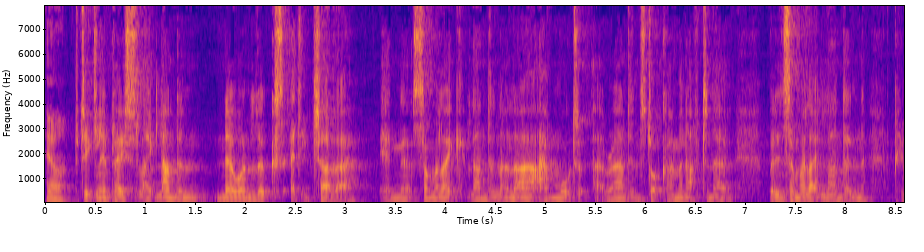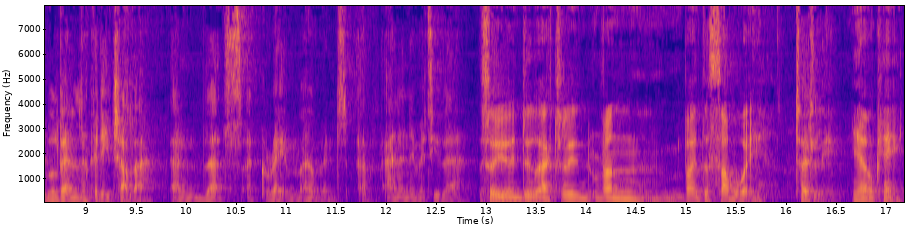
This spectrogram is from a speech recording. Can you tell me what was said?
yeah. Particularly in places like London, no one looks at each other in somewhere like London, and I haven't walked around in Stockholm enough to know, but in somewhere like London, people don't look at each other, and that's a great moment of anonymity there. So you do actually run by the subway? Totally. Yeah, okay.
